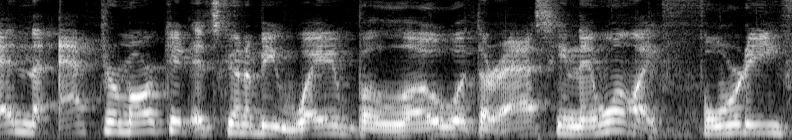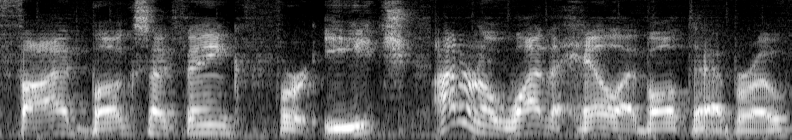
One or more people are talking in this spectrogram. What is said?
in the aftermarket, it's going to be way below what they're asking. They want like 45 bucks, I think, for each. I don't know why the hell I bought that, bro.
